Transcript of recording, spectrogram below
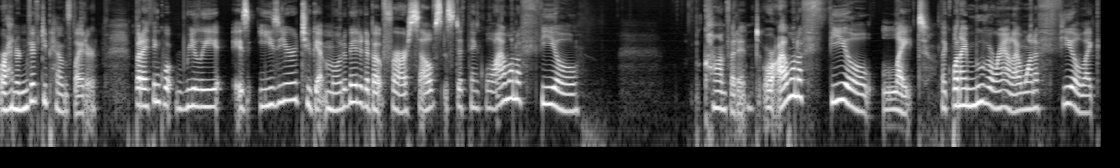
or 150 pounds lighter? But I think what really is easier to get motivated about for ourselves is to think, well, I want to feel confident or I want to feel light. Like when I move around, I want to feel like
